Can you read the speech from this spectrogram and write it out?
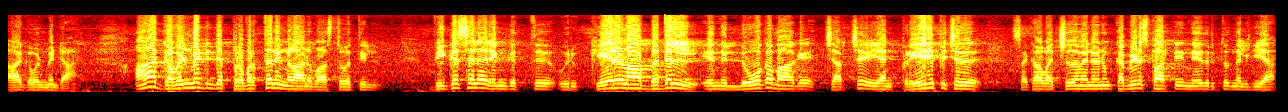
ആ ഗവൺമെന്റാണ് ആ ഗവൺമെന്റിന്റെ പ്രവർത്തനങ്ങളാണ് വാസ്തവത്തിൽ വികസന രംഗത്ത് ഒരു കേരള ബദൽ എന്ന് ലോകമാകെ ചർച്ച ചെയ്യാൻ പ്രേരിപ്പിച്ചത് സഖാവ് അച്യുതമേനോനും കമ്മ്യൂണിസ്റ്റ് പാർട്ടിയും നേതൃത്വം നൽകിയ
